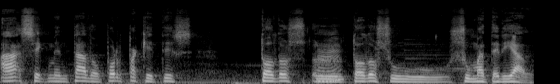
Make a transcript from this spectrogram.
ha segmentado por paquetes todos, eh, todo su, su material.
